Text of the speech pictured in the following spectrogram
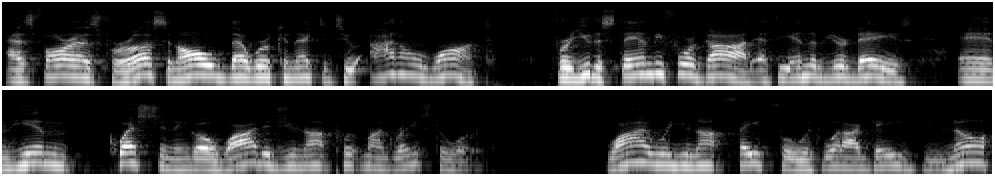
as far as for us and all that we're connected to, I don't want for you to stand before God at the end of your days and Him question and go, Why did you not put my grace to work? Why were you not faithful with what I gave you? No,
